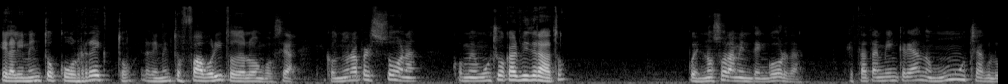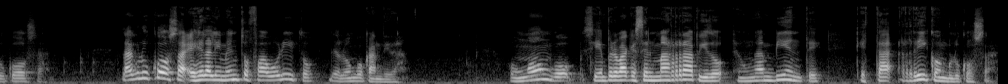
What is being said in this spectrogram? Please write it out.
el alimento correcto, el alimento favorito del hongo. O sea, que cuando una persona come mucho carbohidrato, pues no solamente engorda, está también creando mucha glucosa. La glucosa es el alimento favorito del hongo cándida. Un hongo siempre va a crecer más rápido en un ambiente que está rico en glucosa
